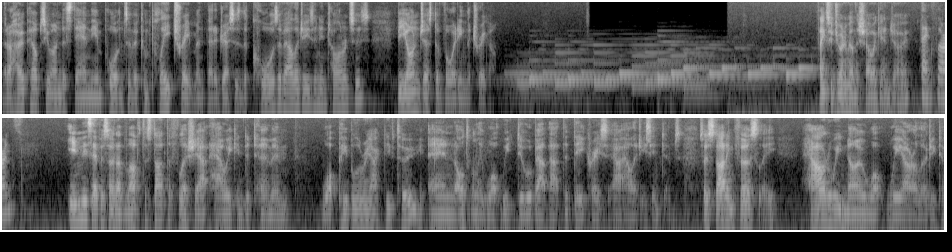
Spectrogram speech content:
that I hope helps you understand the importance of a complete treatment that addresses the cause of allergies and intolerances beyond just avoiding the trigger. Thanks for joining me on the show again, Joe. Thanks, Lawrence. In this episode, I'd love to start to flesh out how we can determine what people are reactive to and ultimately what we do about that to decrease our allergy symptoms. So, starting firstly, how do we know what we are allergic to?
